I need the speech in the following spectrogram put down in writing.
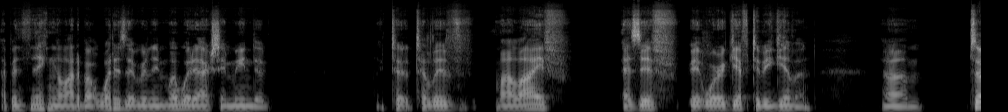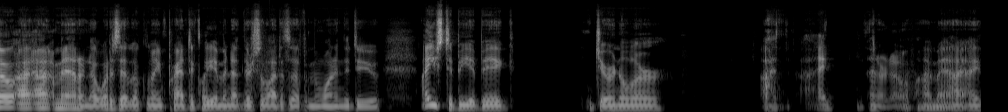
I've been thinking a lot about what does it really, what would it actually mean to, to, to live my life as if it were a gift to be given. Um, so I, I mean, I don't know. What does that look like practically? I mean, there's a lot of stuff I've been wanting to do. I used to be a big journaler. I, I, I don't know. I mean, I, I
